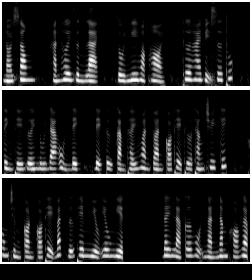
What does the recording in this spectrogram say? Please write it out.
Nói xong, hắn hơi dừng lại, rồi nghi hoặc hỏi, thưa hai vị sư thúc, tình thế dưới núi đã ổn định, đệ tử cảm thấy hoàn toàn có thể thừa thắng truy kích, không chừng còn có thể bắt giữ thêm nhiều yêu nghiệt. Đây là cơ hội ngàn năm khó gặp,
